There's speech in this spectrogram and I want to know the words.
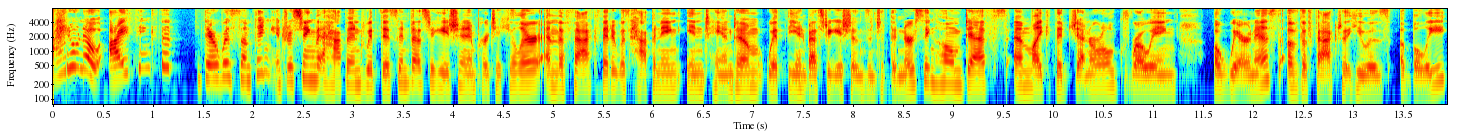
I don't know. I think that there was something interesting that happened with this investigation in particular, and the fact that it was happening in tandem with the investigations into the nursing home deaths and like the general growing awareness of the fact that he was a bully,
